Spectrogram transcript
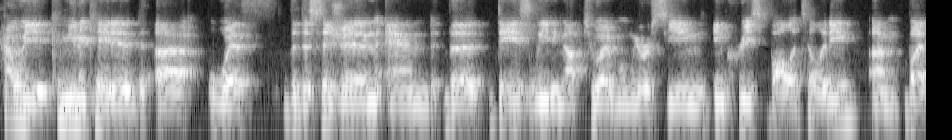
how we communicated uh, with the decision and the days leading up to it when we were seeing increased volatility. Um, but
